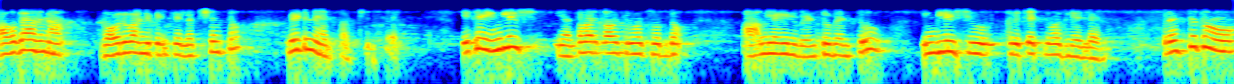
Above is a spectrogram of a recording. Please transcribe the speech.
అవగాహన గౌరవాన్ని పెంచే లక్ష్యంతో వీటిని ఏర్పాటు చేశారు. ఇక ఇంగ్లీష్ ఎంతవరకు అవసరమో చూద్దాం. ఆంగ్లేయులు వెళ్తూ వెళ్తూ ఇంగ్లీషు క్రికెట్ను వదిలేళ్ళారు. ప్రస్తుతం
